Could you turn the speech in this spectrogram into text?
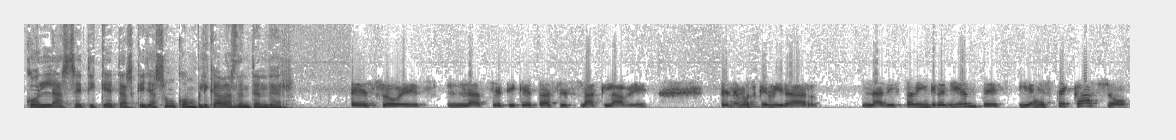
con las etiquetas, que ya son complicadas de entender. Eso es, las etiquetas es la clave. Tenemos que mirar la lista de ingredientes y en este caso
